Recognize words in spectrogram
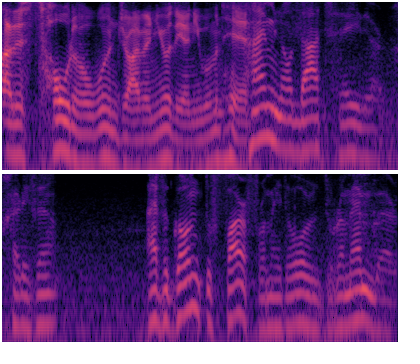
I was told of a woman driver, and you're the only woman here. I'm not that either, Herife. I've gone too far from it all to remember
